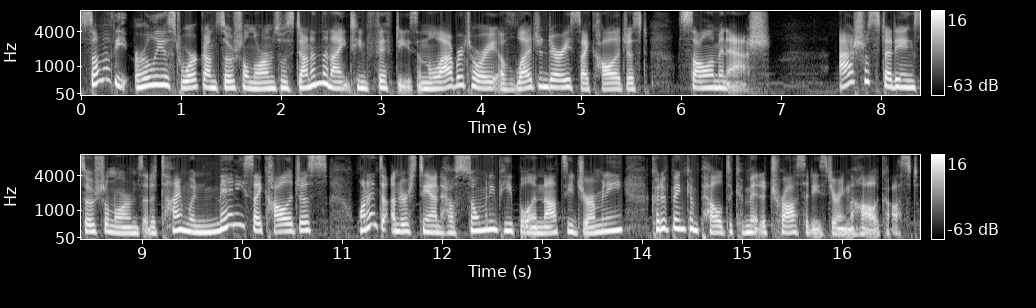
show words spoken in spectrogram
Some of the earliest work on social norms was done in the 1950s in the laboratory of legendary psychologist Solomon Asch. Ash was studying social norms at a time when many psychologists wanted to understand how so many people in Nazi Germany could have been compelled to commit atrocities during the Holocaust.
